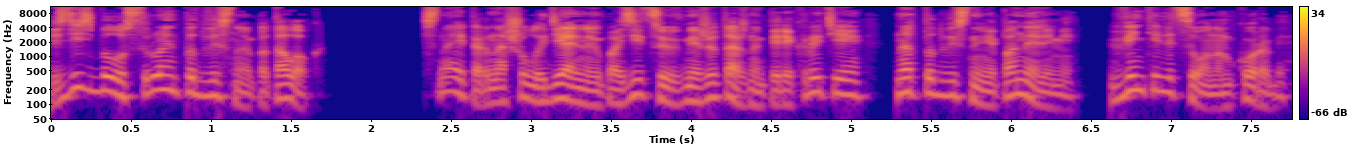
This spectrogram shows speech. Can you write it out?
здесь был устроен подвесной потолок. Снайпер нашел идеальную позицию в межэтажном перекрытии над подвесными панелями в вентиляционном коробе.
